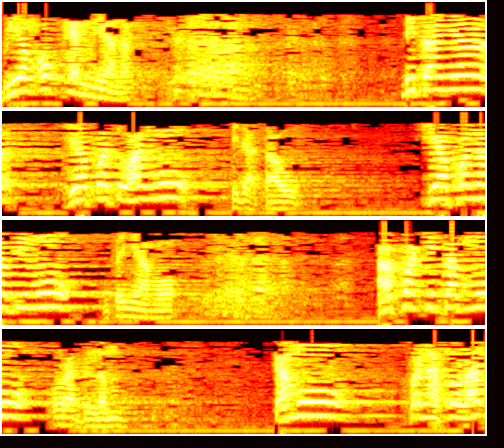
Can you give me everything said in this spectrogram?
biang okem nih anak. Ditanya, siapa Tuhanmu? Tidak tahu. Siapa nabimu? Tenyaho. Apa kitabmu? Ora gelem. Kamu pernah sholat?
